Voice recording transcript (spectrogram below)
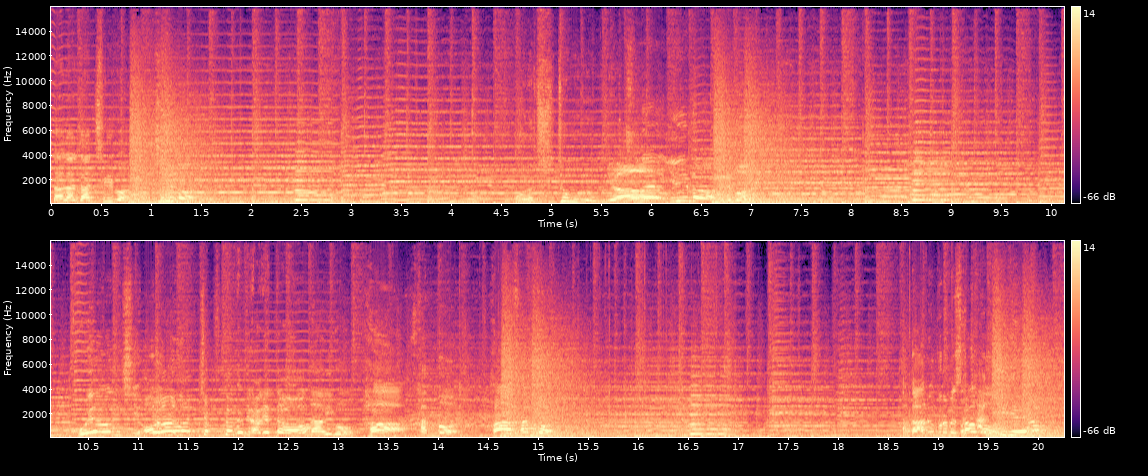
나나 나 7번. 7번. 어 나 진짜 모르는데. 준하영 1번. 1번. 고양시. 어, 야, 나 진짜 북한까지 가겠다. 나 이거 하. 3번. 하 3번. 나는 그러면 4번. 안식이에요?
